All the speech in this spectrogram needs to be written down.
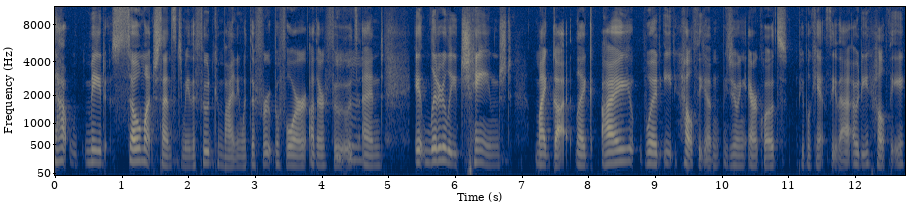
that made so much sense to me the food combining with the fruit before other foods. Mm-hmm. And it literally changed my gut. Like I would eat healthy. I'm doing air quotes. People can't see that. I would eat healthy.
